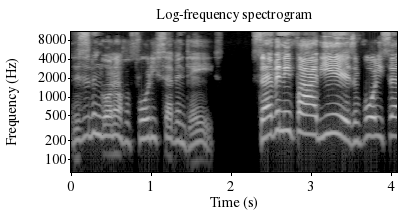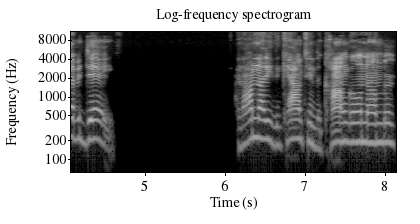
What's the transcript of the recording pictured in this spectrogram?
This has been going on for 47 days. 75 years and 47 days. And I'm not even counting the Congo numbers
